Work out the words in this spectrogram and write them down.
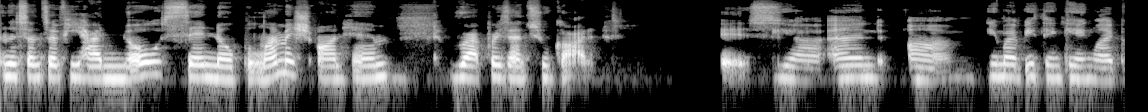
in the sense of he had no sin, no blemish on him, represents who God is. Yeah, and um, you might be thinking, like,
